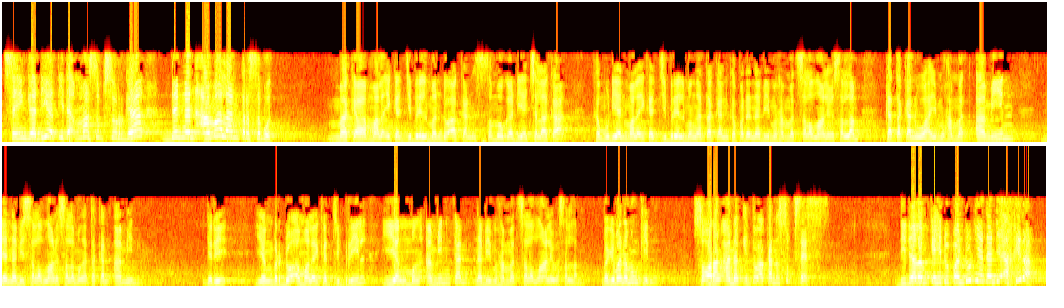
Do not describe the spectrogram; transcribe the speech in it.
sehingga dia tidak masuk surga dengan amalan tersebut. Maka malaikat Jibril mendoakan semoga dia celaka. Kemudian malaikat Jibril mengatakan kepada Nabi Muhammad wasallam, katakan wahai Muhammad amin dan Nabi wasallam mengatakan amin. Jadi yang berdoa malaikat Jibril yang mengaminkan Nabi Muhammad wasallam. Bagaimana mungkin seorang anak itu akan sukses di dalam kehidupan dunia dan di akhirat.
